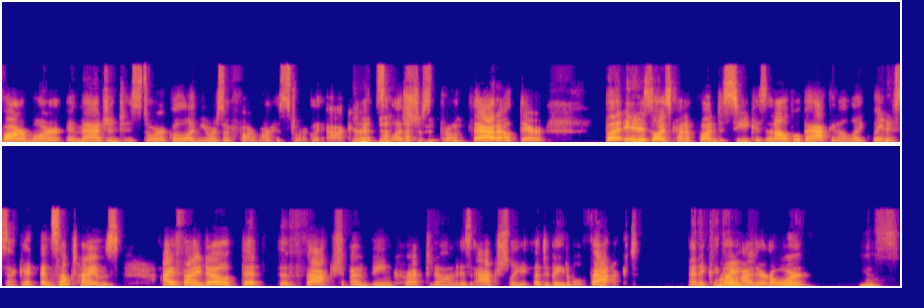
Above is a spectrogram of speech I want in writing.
far more imagined historical and yours are far more historically accurate. So let's just throw that out there. But it is always kind of fun to see because then I'll go back and I'll like, wait a second. And sometimes I find out that the fact I'm being corrected on is actually a debatable fact and it could right. go either or. Yes.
